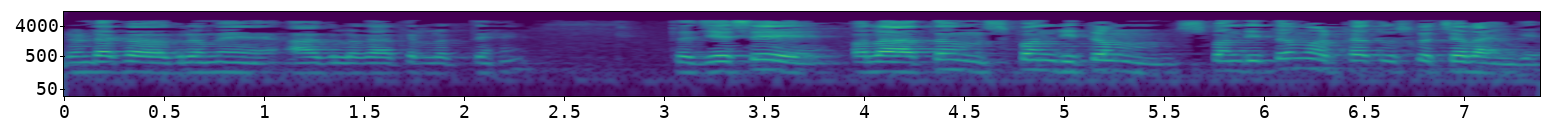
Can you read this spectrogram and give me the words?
डंडा का अग्र में आग लगा कर लगते हैं। तो जैसे अलातम स्पंदितम स्पंदितम अर्थात तो उसको चलाएँगे।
